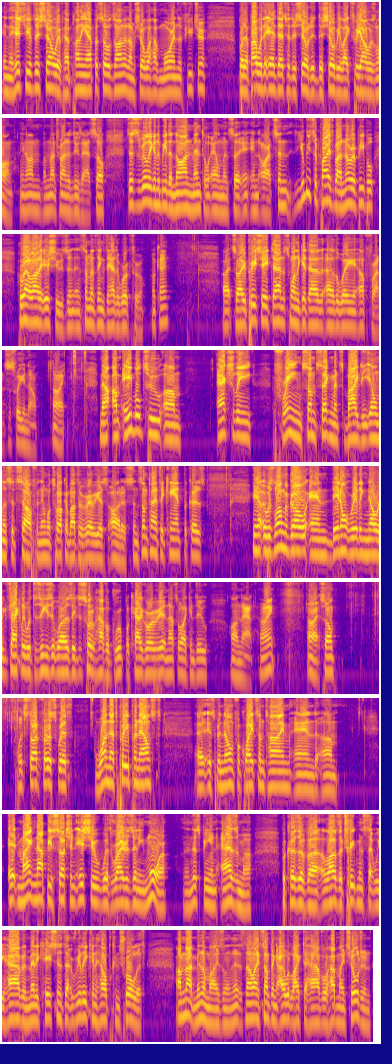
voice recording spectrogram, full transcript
in the history of this show. We've had plenty of episodes on it. I'm sure we'll have more in the future. But if I were to add that to the show, the show would be like three hours long. You know, I'm, I'm not trying to do that. So this is really going to be the non-mental elements uh, in, in, arts. And you'll be surprised by a number of people who had a lot of issues and, and some of the things they had to work through. Okay? All right, so I appreciate that. I just want to get that out of the way up front, just so you know. All right. Now, I'm able to um, actually frame some segments by the illness itself, and then we'll talk about the various artists. And sometimes they can't because, you know, it was long ago and they don't really know exactly what disease it was. They just sort of have a group, a category of it, and that's all I can do on that. All right? All right, so let's start first with one that's pretty pronounced. Uh, it's been known for quite some time, and um, it might not be such an issue with writers anymore and this being asthma, because of uh, a lot of the treatments that we have and medications that really can help control it. I'm not minimizing it. It's not like something I would like to have or have my children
